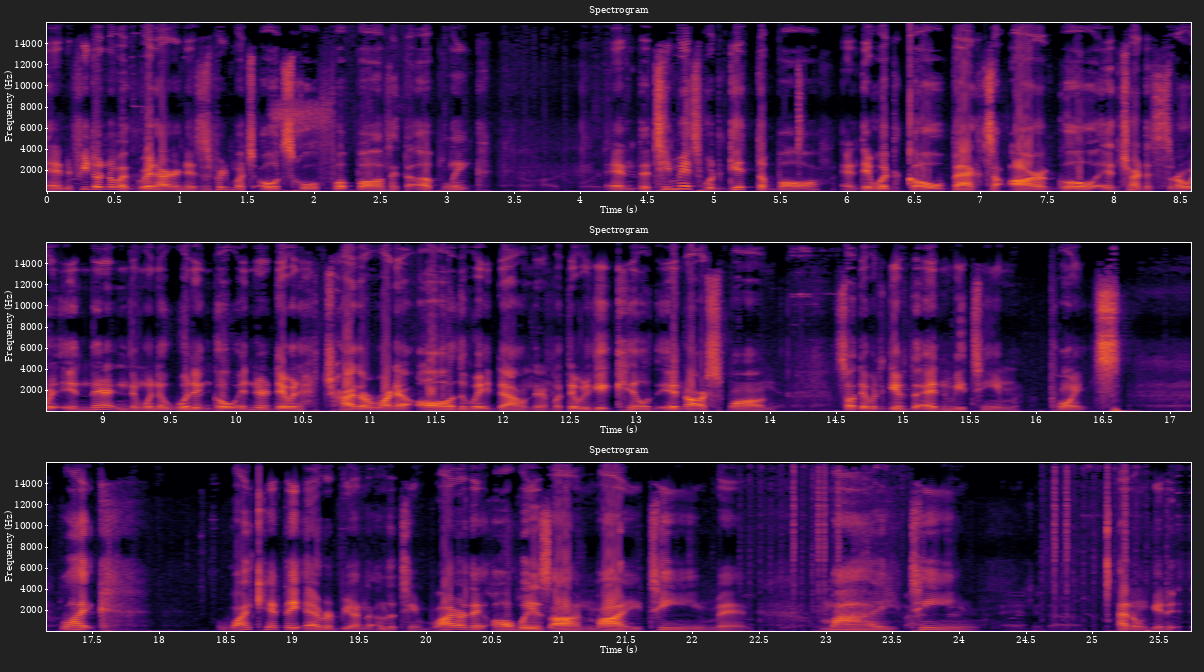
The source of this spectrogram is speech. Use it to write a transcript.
And if you don't know what Gridiron is, it's pretty much old school football. It's like the uplink and the teammates would get the ball and they would go back to our goal and try to throw it in there and then when it wouldn't go in there they would try to run it all the way down there but they would get killed in our spawn so they would give the enemy team points. Like why can't they ever be on the other team? Why are they always on my team man? My team. I don't get it.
